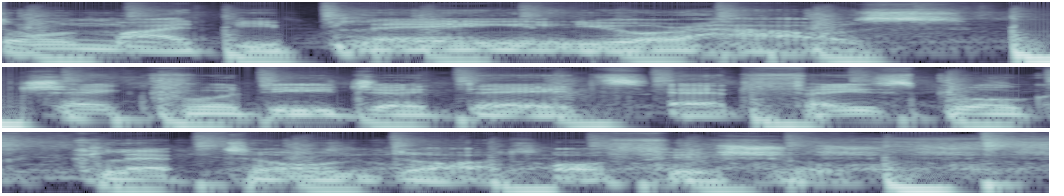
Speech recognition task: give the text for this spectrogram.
Claptone might be playing in your house. Check for DJ dates at Facebook claptone.official.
